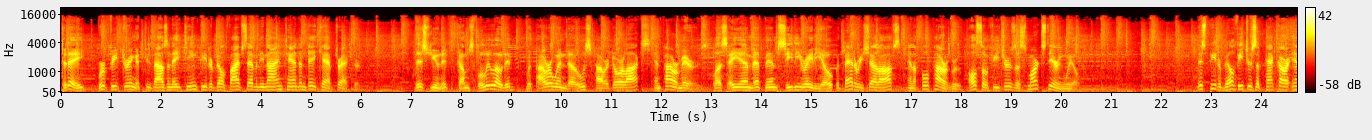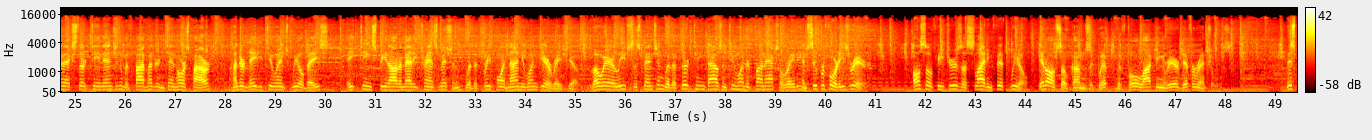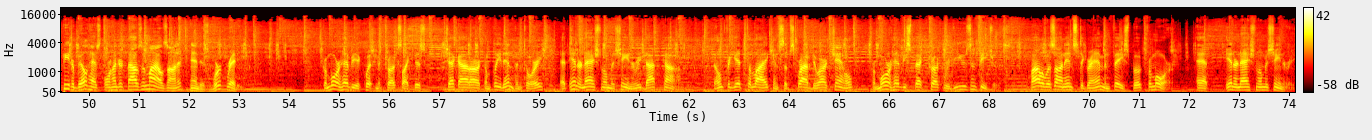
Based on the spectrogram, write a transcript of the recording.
Today, we're featuring a 2018 Peterbilt 579 tandem day cab tractor. This unit comes fully loaded with power windows, power door locks, and power mirrors, plus AM, FM, CD radio with battery shutoffs and a full power group. Also features a smart steering wheel. This Peterbilt features a PACCAR MX-13 engine with 510 horsepower, 182-inch wheelbase, 18-speed automatic transmission with a 3.91 gear ratio, low air leaf suspension with a 13,200 front axle rating and Super 40s rear. Also features a sliding fifth wheel. It also comes equipped with full locking rear differentials. This Peterbilt has 400,000 miles on it and is work ready. For more heavy equipment trucks like this, check out our complete inventory at internationalmachinery.com. Don't forget to like and subscribe to our channel for more heavy spec truck reviews and features. Follow us on Instagram and Facebook for more at International Machinery.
